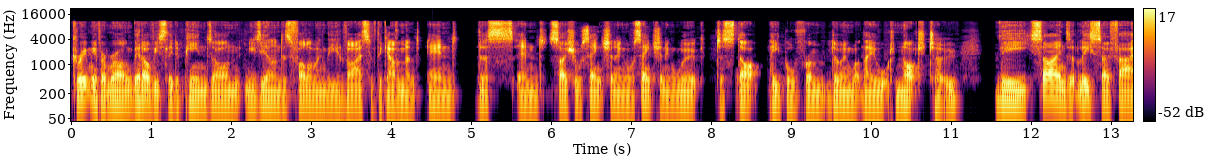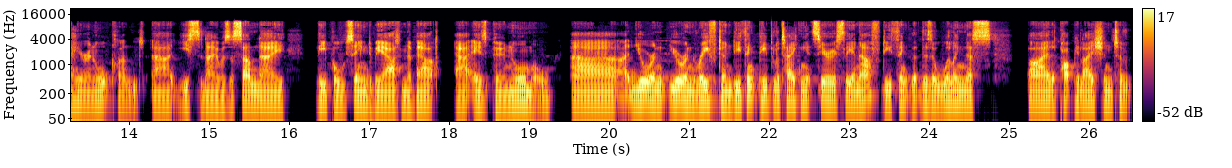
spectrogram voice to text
correct me if I'm wrong, that obviously depends on New Zealanders following the advice of the government and this and social sanctioning or sanctioning work to stop people from doing what they ought not to. The signs, at least so far here in Auckland, uh, yesterday was a Sunday. People seem to be out and about uh, as per normal. Uh, you're in you're in Reefton. Do you think people are taking it seriously enough? Do you think that there's a willingness by the population to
